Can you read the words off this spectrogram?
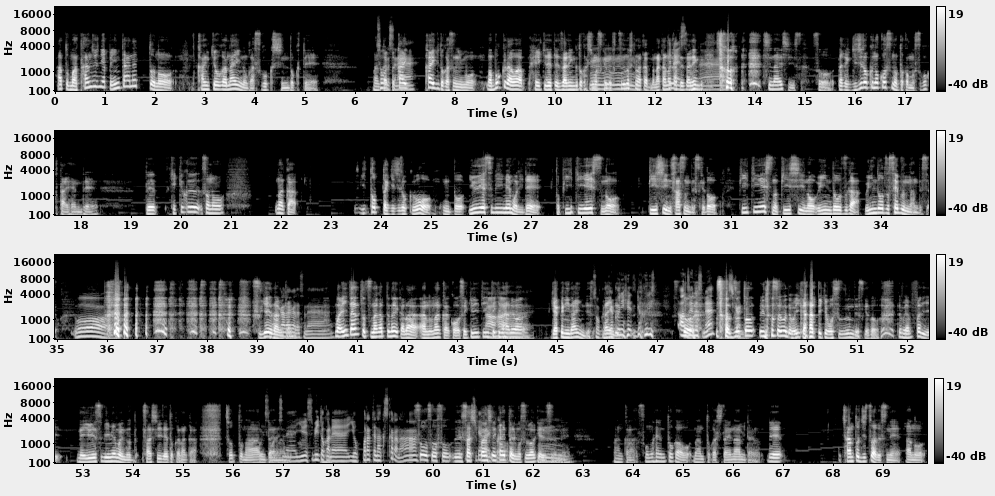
あとまあ単純にやっぱインターネットの環境がないのがすごくしんどくて、なんかやっぱ会,、ね、会議とかするにも、まあ、僕らは平気でテザリングとかしますけど、普通の人なんかなかなかテザリング、ね、そう、しないし、そう。だから議事録残すのとかもすごく大変で、で、結局、その、なんか、取った議事録を、うんと、USB メモリで、と PTA 室の PC に挿すんですけど、PTA 室の PC の Windows が Windows 7なんですよ。おーすげえな、みなかなかたいな。ですね。まあ、インターネット繋がってないから、あの、なんかこう、セキュリティ的なあれはいいい逆にないんです。そう逆に逆に 安全ですね。そう、ずっ。と Windows 7でもいいかなって気もするんですけど、でもやっぱりね、USB メモリの差し入れとかなんか、ちょっとなーみたそいうな。ですね。USB とかね、酔っ払ってなくすからな。そうそうそう。で差しっぱなしに帰ったりもするわけですよね。なんか、その辺とかをなんとかしたいな、みたいな。で、ちゃんと実はですね、あの、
